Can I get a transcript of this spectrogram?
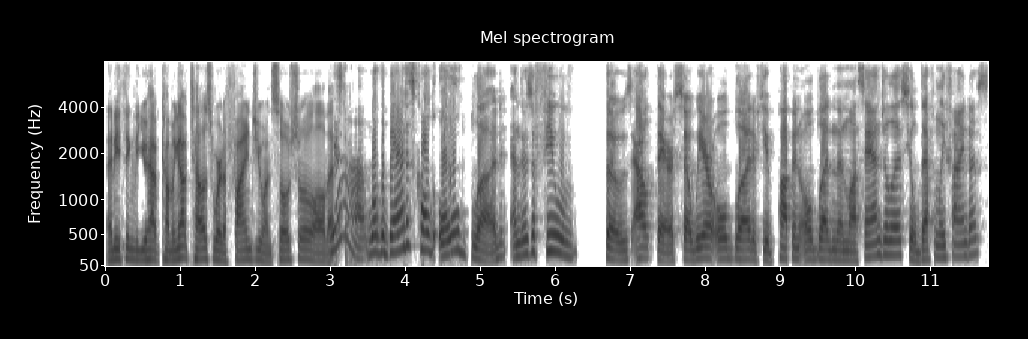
anything that you have coming up. Tell us where to find you on social, all that yeah. stuff. Yeah. Well, the band is called Old Blood, and there's a few of those out there. So we are Old Blood. If you pop in Old Blood and then Los Angeles, you'll definitely find us.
